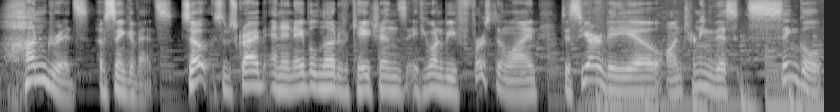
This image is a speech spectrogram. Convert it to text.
hundreds of sync events. So subscribe and enable notifications if you want to be first in line to see our video on turning this single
